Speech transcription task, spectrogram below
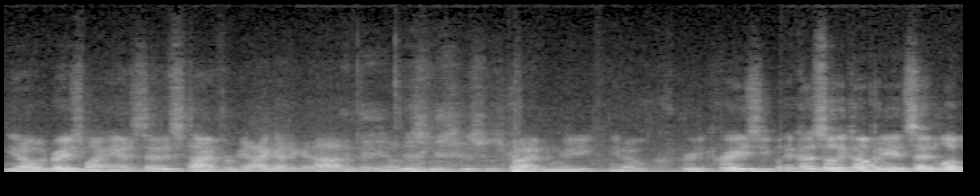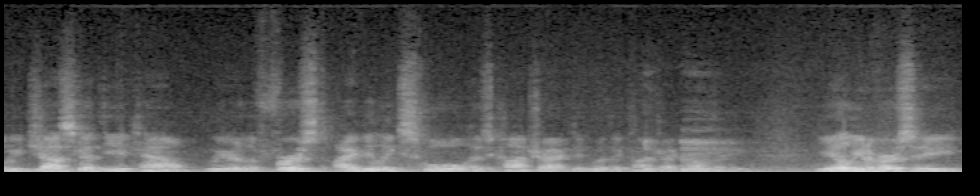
you know, raised my hand and said, "It's time for me. I got to get out of it." You know, this was this was driving me, you know, pretty crazy. Because so the company had said, "Look, we just got the account. We are the first Ivy League school has contracted with a contract company. Yale University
